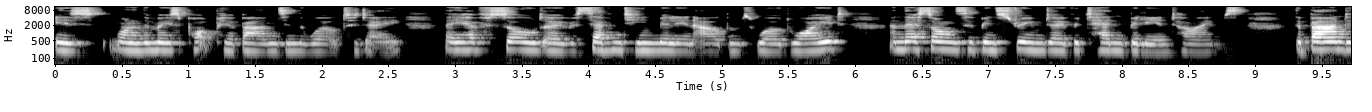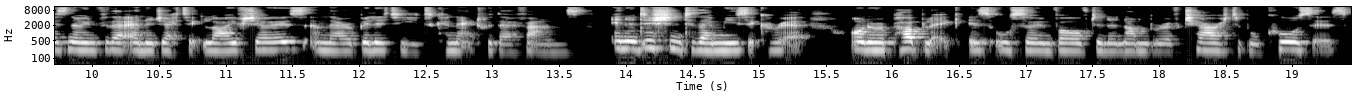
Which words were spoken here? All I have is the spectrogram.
is one of the most popular bands in the world today. They have sold over 17 million albums worldwide, and their songs have been streamed over 10 billion times. The band is known for their energetic live shows and their ability to connect with their fans. In addition to their music career, One Republic is also involved in a number of charitable causes.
